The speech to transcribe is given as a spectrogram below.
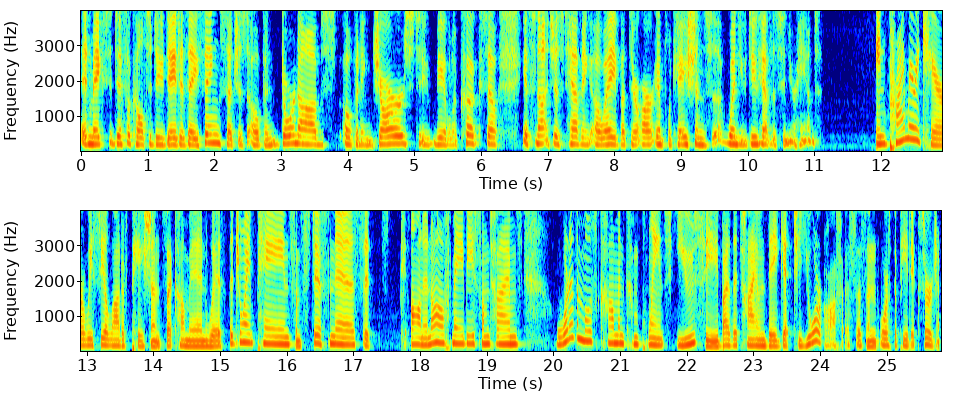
it makes it difficult to do day to day things such as open doorknobs, opening jars to be able to cook. So it's not just having OA, but there are implications uh, when you do have this in your hand. In primary care, we see a lot of patients that come in with the joint pain, some stiffness, it's on and off maybe sometimes. What are the most common complaints you see by the time they get to your office as an orthopedic surgeon?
